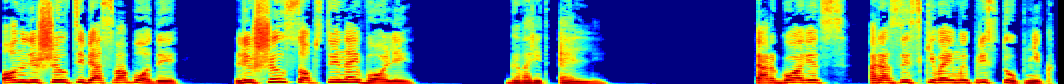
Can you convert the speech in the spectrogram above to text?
Он лишил тебя свободы, лишил собственной воли», — говорит Элли. «Торговец, разыскиваемый преступник.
